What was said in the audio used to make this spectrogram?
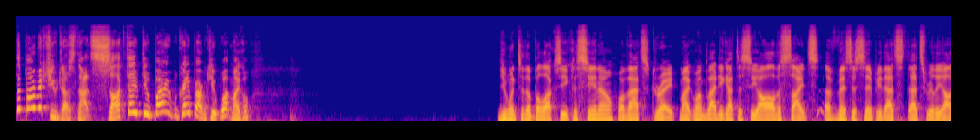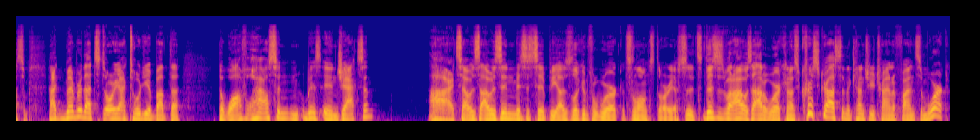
The barbecue does not suck. They do bar- great barbecue. What, Michael? You went to the Biloxi Casino. Well, that's great, Michael. I'm glad you got to see all the sights of Mississippi. That's that's really awesome. I remember that story I told you about the the Waffle House in in Jackson. All right, so I was I was in Mississippi. I was looking for work. It's a long story. So this is when I was out of work and I was crisscrossing the country trying to find some work.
